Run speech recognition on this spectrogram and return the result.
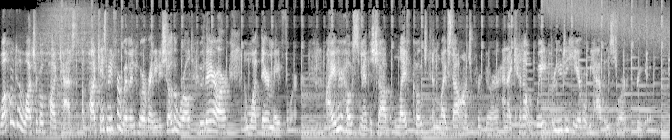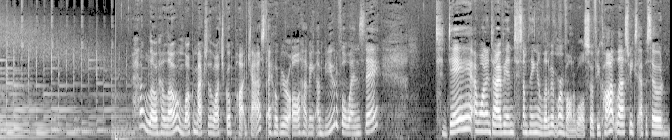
Welcome to the Watch Go podcast, a podcast made for women who are ready to show the world who they are and what they are made for. I am your host, Samantha Schaub, life coach and lifestyle entrepreneur, and I cannot wait for you to hear what we have in store for you. Hello, hello, and welcome back to the Watch Go podcast. I hope you're all having a beautiful Wednesday. Today, I want to dive into something a little bit more vulnerable. So, if you caught last week's episode,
